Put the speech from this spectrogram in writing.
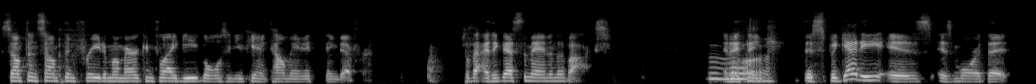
Something, something, freedom, American flag eagles, and you can't tell me anything different. So that, I think that's the man in the box. And I think the spaghetti is is more that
